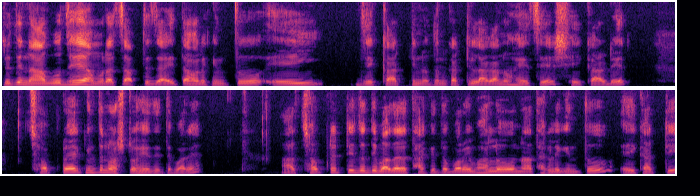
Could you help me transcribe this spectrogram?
যদি না বুঝে আমরা চাপতে যাই, তাহলে কিন্তু এই যে কার্ডটি, নতুন কার্ডটি লাগানো হয়েছে, সেই কার্ডের সফটওয়্যার কিন্তু নষ্ট হয়ে যেতে পারে। আর সফটওয়্যারটি যদি বাজারে থাকে তো বড়ই ভালো, না থাকলে কিন্তু এই কার্ডটি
